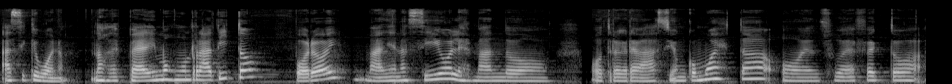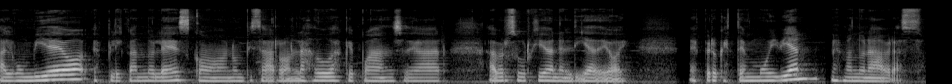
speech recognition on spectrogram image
Así que bueno, nos despedimos un ratito por hoy. Mañana sigo, les mando otra grabación como esta o en su defecto algún video explicándoles con un pizarrón las dudas que puedan llegar a haber surgido en el día de hoy. Espero que estén muy bien, les mando un abrazo.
